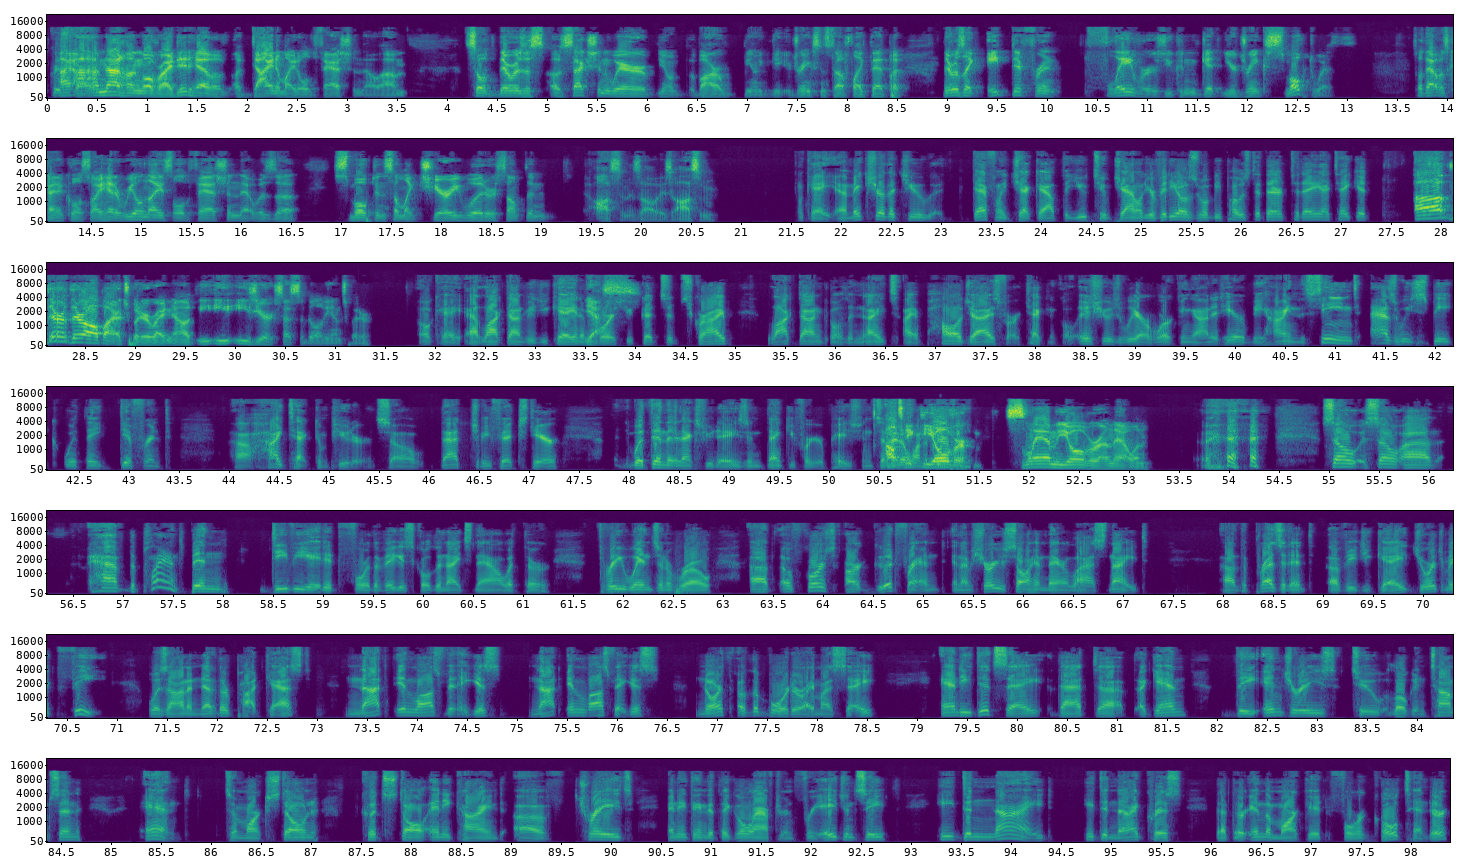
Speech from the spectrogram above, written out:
Chris I, I'm not hungover. I did have a, a dynamite old fashioned though. Um, so there was a, a section where you know a bar, you know, you get your drinks and stuff like that. But there was like eight different flavors you can get your drink smoked with. So that was kind of cool. So I had a real nice old fashioned that was uh, smoked in some like cherry wood or something. Awesome as always. Awesome. Okay, uh, make sure that you definitely check out the YouTube channel. Your videos will be posted there today, I take it. Uh, they're they're all by our Twitter right now. E- easier accessibility on Twitter. Okay, at Locked On VGK. And of Yes. course, you could subscribe. Locked On Golden Knights. I apologize for our technical issues. We are working on it here behind the scenes as we speak with a different uh, high tech computer. So that should be fixed here within the next few days. And thank you for your patience. And I'll I don't take the over. Slam the over on that one. so so uh have the plans been deviated for the Vegas Golden Knights now with their three wins in a row? Uh, of course, our good friend, and I'm sure you saw him there last night, uh, the president of VGK, George McPhee, was on another podcast, not in Las Vegas, not in Las Vegas, north of the border, I must say. And he did say that, uh, again, the injuries to Logan Thompson and to Mark Stone could stall any kind of trades, anything that they go after in free agency. He denied, he denied Chris that they're in the market for a goaltender,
